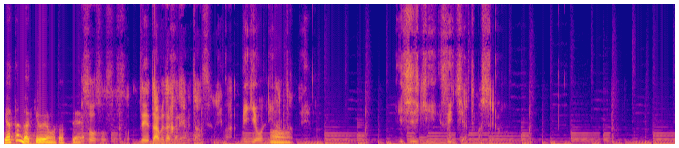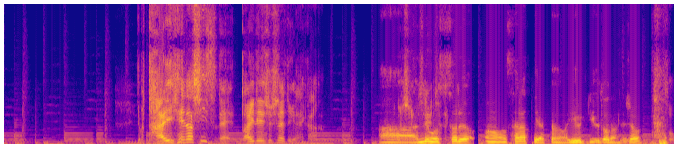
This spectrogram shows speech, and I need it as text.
やったんだっけ、上本って。そうそうそうそう。で、ダメだからやめたんですよね、今。右オンリーだったんで。一時期スイッチやってましたよ。やっぱ大変らしいですね。倍練習しないといけないから。ああ、でもそれを、うん、さらってやったのは龍龍造なんでしょ？そう。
